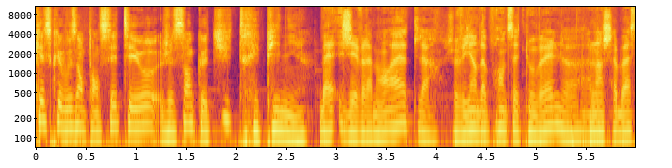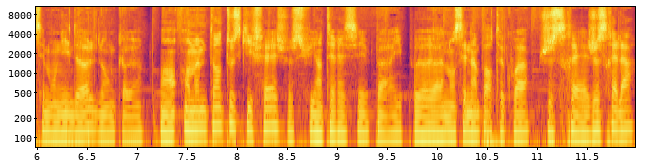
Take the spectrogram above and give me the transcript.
Qu'est-ce que vous en pensez, Théo? Je sens que tu trépignes. Ben, j'ai vraiment hâte là. Je viens d'apprendre cette nouvelle. Euh, Alain Chabat, c'est mon idole, donc euh, en, en même temps, tout ce qu'il fait, je suis intéressé par. Il peut annoncer n'importe quoi. Je serai, je serai là.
